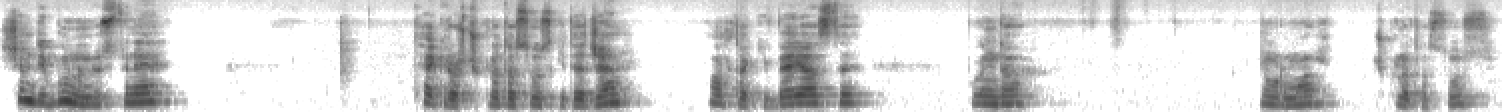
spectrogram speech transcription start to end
Şimdi bunun üstüne tekrar çikolata sos gideceğim. Alttaki beyazdı. Bunda normal çikolata sos.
